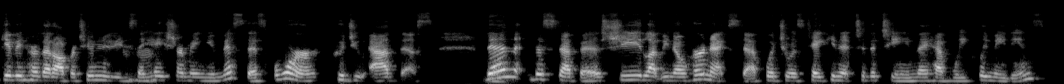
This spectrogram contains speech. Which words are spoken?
giving her that opportunity to say, mm-hmm. hey, Charmaine, you missed this, or could you add this? Then the step is she let me know her next step, which was taking it to the team. They have weekly meetings.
